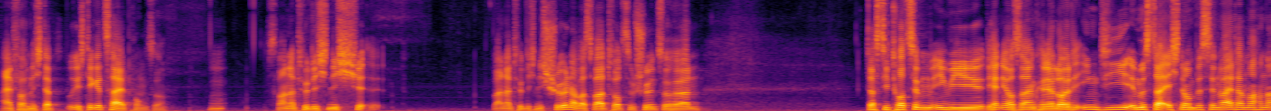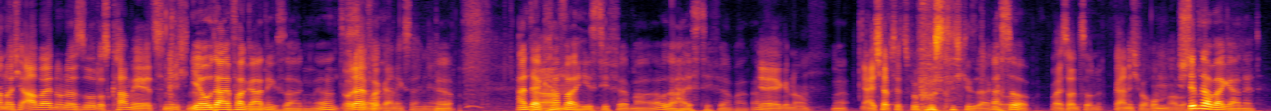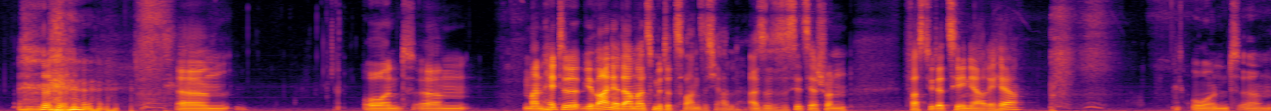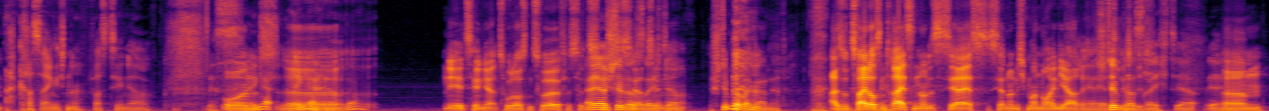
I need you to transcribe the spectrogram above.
einfach nicht der richtige Zeitpunkt so. Hm. Es war natürlich nicht, war natürlich nicht schön, aber es war trotzdem schön zu hören, dass die trotzdem irgendwie, die hätten ja auch sagen können, ja Leute, irgendwie, ihr müsst da echt noch ein bisschen weitermachen, an euch arbeiten oder so. Das kam ja jetzt nicht. Ne? Ja, oder einfach gar nichts sagen. Ne? Oder einfach auch- gar nichts sagen, ja. Ja. Undercover hieß die Firma, oder heißt die Firma. Ne? Ja, ja, genau. Ja. Ja, ich hab's jetzt bewusst nicht gesagt. Ach so. Weiß sonst so gar nicht warum, aber. Stimmt aber gar nicht. Ähm, und ähm, man hätte, wir waren ja damals Mitte 20 alle. Also das ist jetzt ja schon fast wieder zehn Jahre her. Und ähm, ach, krass eigentlich, ne? Fast zehn Jahre. Das ist Und, länger, länger her, äh, oder? Nee, zehn Jahre, 2012 ist jetzt Ja, ja, stimmt, hast Jahr recht. Ja. Jahre. Stimmt aber gar nicht. Also 2013 und es ist ja, es ist ja noch nicht mal neun Jahre her. jetzt Stimmt, hast richtig. recht, ja. ja, ja. Ähm,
